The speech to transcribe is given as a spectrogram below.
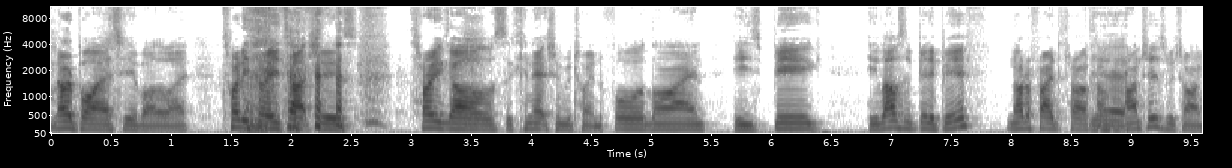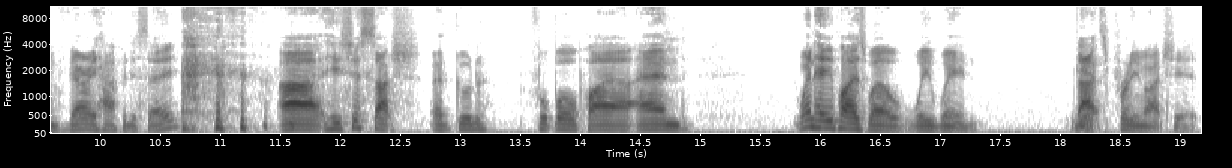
No bias here, by the way. 23 touches, three goals, the connection between the forward line. He's big. He loves a bit of biff. Not afraid to throw a couple Yeah. punches, which I'm very happy to see. uh, he's just such a good football player, and when he plays well, we win. Yeah. That's pretty much it.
